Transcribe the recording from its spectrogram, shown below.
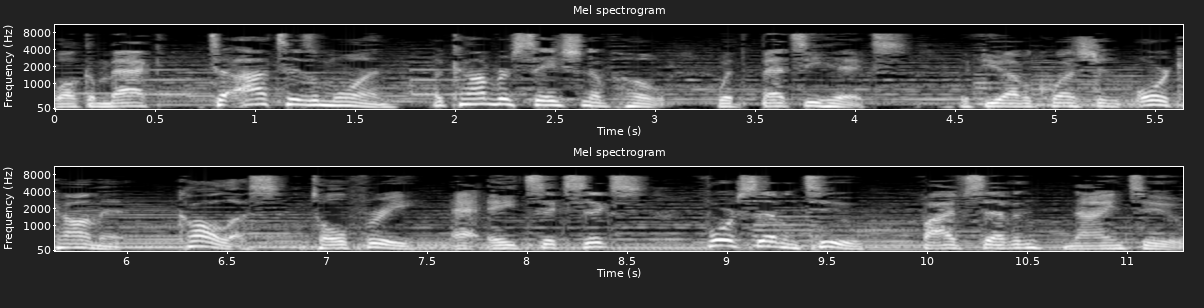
Welcome back to Autism One, a conversation of hope with Betsy Hicks. If you have a question or comment, call us toll free at 866 472 5792.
